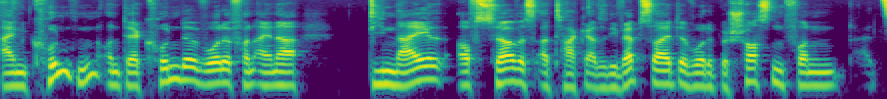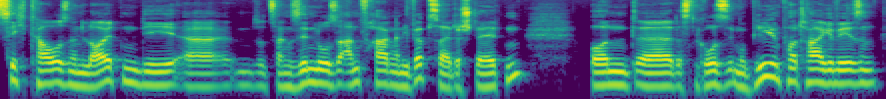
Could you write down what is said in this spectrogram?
einen Kunden und der Kunde wurde von einer Denial of Service Attacke, also die Webseite wurde beschossen von zigtausenden Leuten, die äh, sozusagen sinnlose Anfragen an die Webseite stellten. Und äh, das ist ein großes Immobilienportal gewesen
